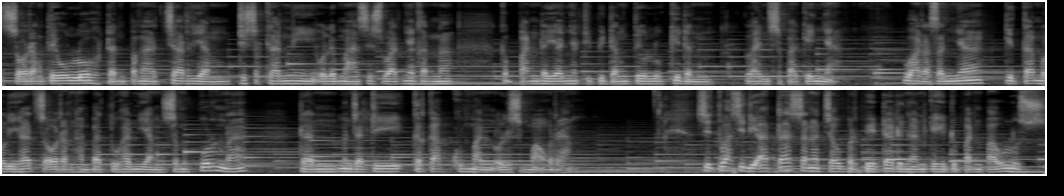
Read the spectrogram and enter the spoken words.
seorang teolog dan pengajar yang disegani oleh mahasiswanya karena kepandaiannya di bidang teologi dan lain sebagainya. Wah rasanya kita melihat seorang hamba Tuhan yang sempurna dan menjadi kekaguman oleh semua orang. Situasi di atas sangat jauh berbeda dengan kehidupan Paulus.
